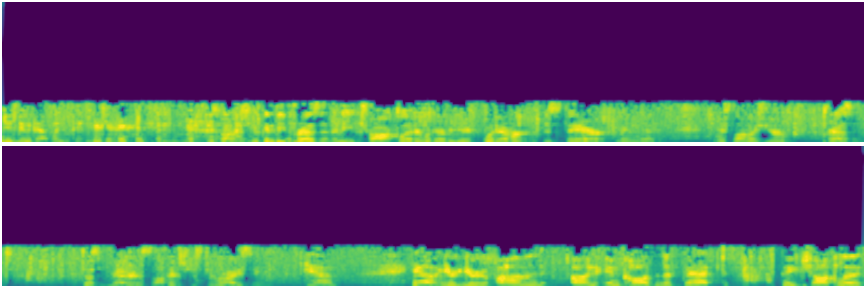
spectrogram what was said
You knew that one, didn't you? you can be present and eat chocolate or whatever you, whatever is there. I mean, uh, as long as you're present, it doesn't matter. It's not, it's just arising. Yeah. Yeah, you're, you're um, uh, in cause and effect. Say chocolate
